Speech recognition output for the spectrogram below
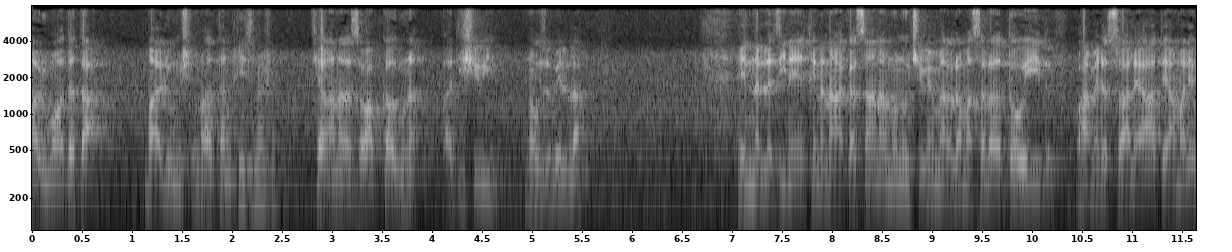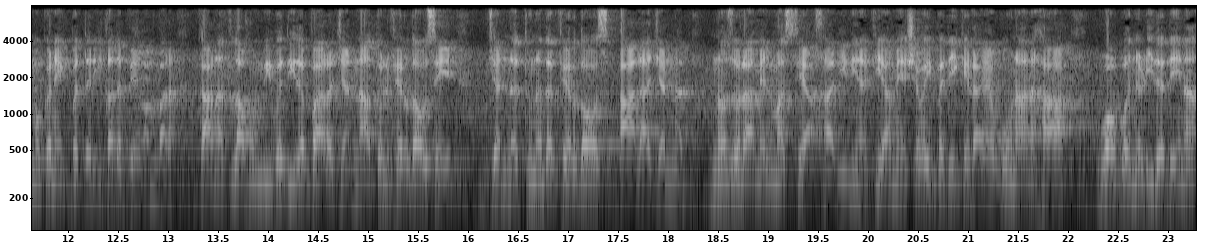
معلومه ده تا معلوم شونه تنقیس نشو چې هغه نه د ثواب کارونه پاتې شي نوذ بالله ان الذين يقيننا کسان امنو چې به مله مسله توحید او عمل صالحات عمل مکنیک په طریقه د پیغمبر کانت لهم بی ودی د پار جنات الفردوس جنتونه د فردوس اعلی جنت نزل من المسیا خالدین فی همیشه وی پدی کې لا یبون انها و بنړي د دینه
